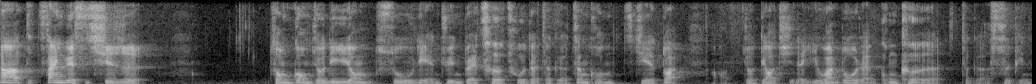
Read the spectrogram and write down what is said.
那三月十七日，中共就利用苏联军队撤出的这个真空阶段啊，就调集了一万多人攻克了这个四平，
